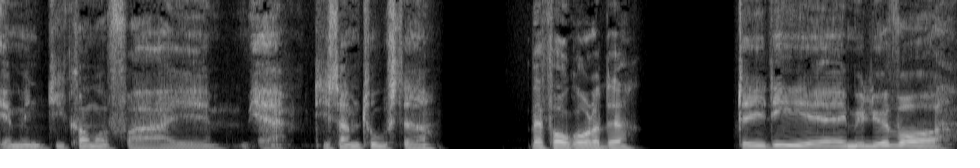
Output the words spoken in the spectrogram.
jamen de kommer fra øh, ja, de samme to steder. Hvad foregår der der? Det, det er et miljø, hvor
